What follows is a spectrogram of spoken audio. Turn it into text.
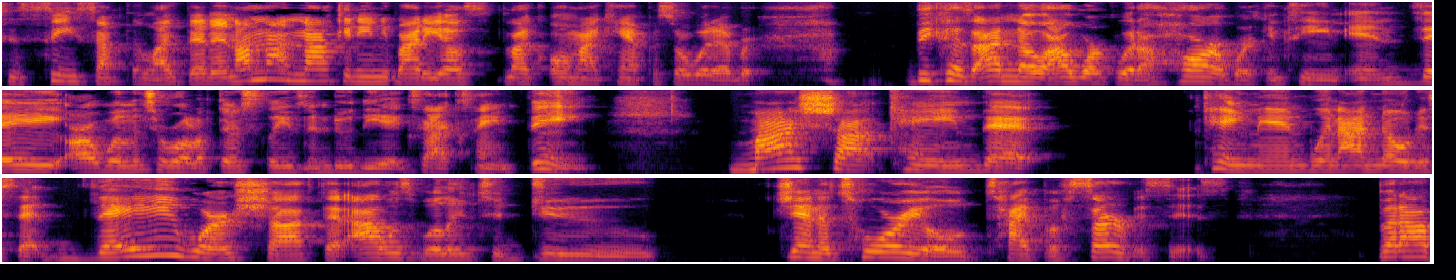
to see something like that. And I'm not knocking anybody else like on my campus or whatever because I know I work with a hardworking team and they are willing to roll up their sleeves and do the exact same thing. My shock came that came in when I noticed that they were shocked that I was willing to do janitorial type of services. But I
